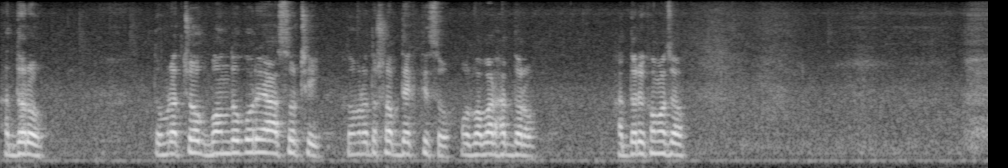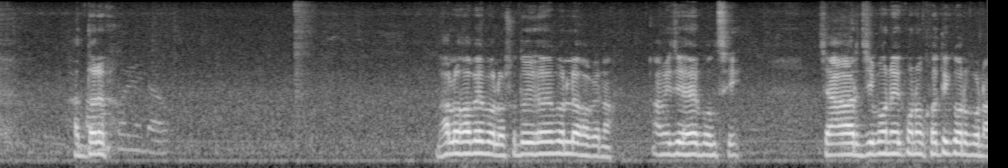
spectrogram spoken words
হাত ধরো। তোমরা চোখ বন্ধ করে আসো ঠিক। তোমরা তো সব দেখতেছো। ওর বাবার হাত ধরো। হাত ধরে ক্ষমা চাও। হাত ধরে ভালোভাবে বলো। শুধু এইভাবে বললে হবে না। আমি যেভাবে বলছি যে আর জীবনে কোনো ক্ষতি করব না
